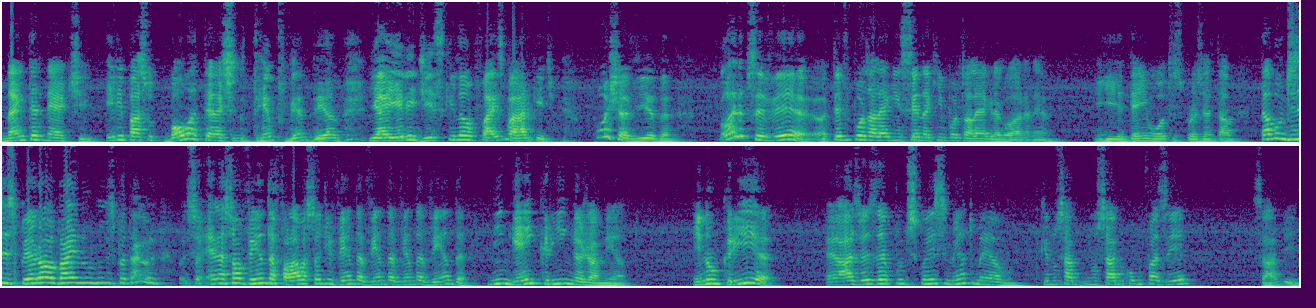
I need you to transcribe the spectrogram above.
na internet, ele passa o boa teste do tempo vendendo, e aí ele diz que não faz marketing. Poxa vida, olha pra você ver, teve Porto Alegre em cena aqui em Porto Alegre agora, né? E tem outros projetos. Tava um desespero, vai no, no espetáculo. Era só venda, falava só de venda, venda, venda, venda. Ninguém cria engajamento. E não cria, é, às vezes é por desconhecimento mesmo, porque não sabe, não sabe como fazer. sabe?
